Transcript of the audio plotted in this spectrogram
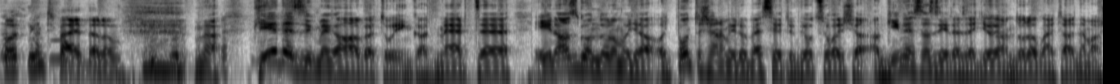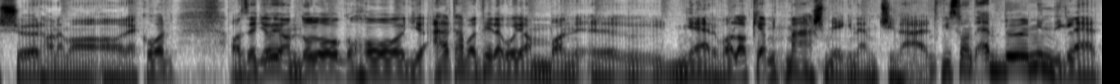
Ott nincs fájdalom. Na, kérdezzük meg a hallgatóinkat, mert én azt gondolom, hogy, a, hogy pontosan amiről beszéltünk Jocóval is, a a Guinness azért ez egy olyan dolog, mert nem a sör, hanem a, a rekord, az egy olyan dolog, hogy általában tényleg olyanban ö, nyer valaki, amit más még nem csinált. Viszont ebből mindig lehet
